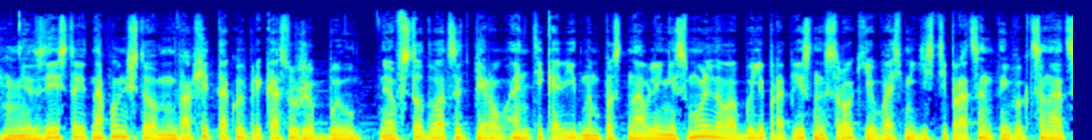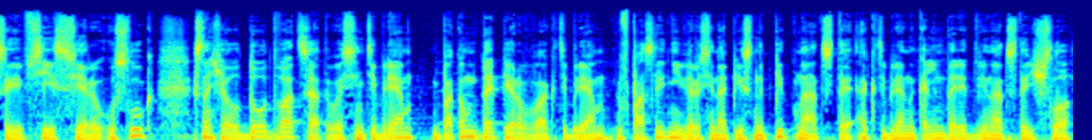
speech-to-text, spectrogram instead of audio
Здесь стоит напомнить, что вообще такой приказ уже был. В 121-м антиковидном постановлении Смольного были прописаны сроки 80% вакцинации всей сферы услуг сначала до 20 сентября, потом до 1 октября. В последней версии написано 15 октября на календаре 12 число.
